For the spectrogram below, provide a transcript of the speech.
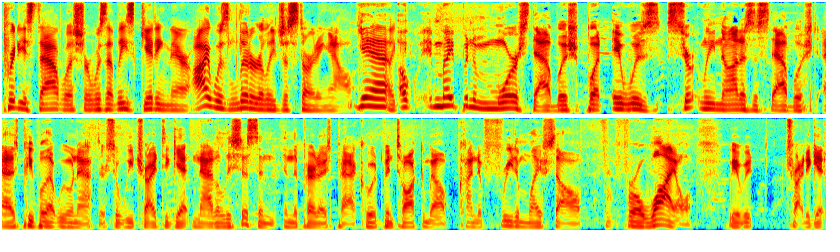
pretty established or was at least getting there. I was literally just starting out. Yeah, Like, oh, it might have been more established, but it was certainly not as established as people that we went after. So we tried to get Natalie Sisson in the Paradise Pack, who had been talking about kind of freedom lifestyle for, for a while. We have try to get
